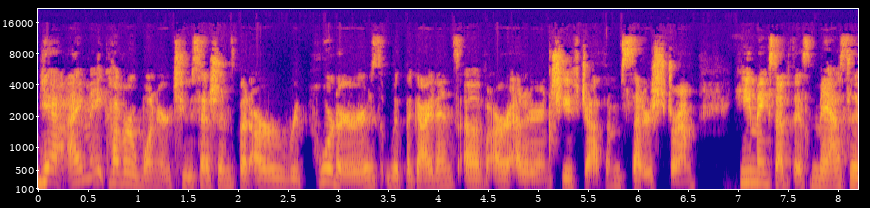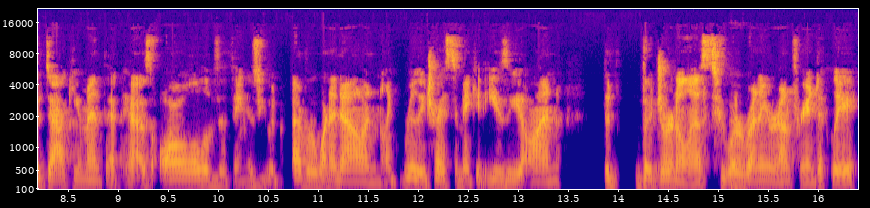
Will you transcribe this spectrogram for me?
yeah, I may cover one or two sessions, but our reporters, with the guidance of our editor in chief, Jotham Sederstrom, he makes up this massive document that has all of the things you would ever want to know and like really tries to make it easy on the, the journalists who are running around frantically.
